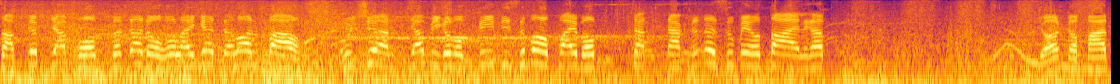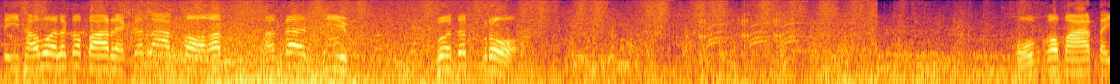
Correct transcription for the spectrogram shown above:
สับยับยับผมแล้วก็โดนของไรแค่จะรอดเปล่าคุณเชื่อย้ำอีกครับผมกรีดิสเมอร์ไปผมจัดหนักทั้งนั้นซูเมลตายเลยครับย้อนกลับมาตีทาวเวอร์แล้วก็บาแรกก็ลากต่อครับทางด้านทีมเวอร์ตันโปรผมเข้ามาตี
